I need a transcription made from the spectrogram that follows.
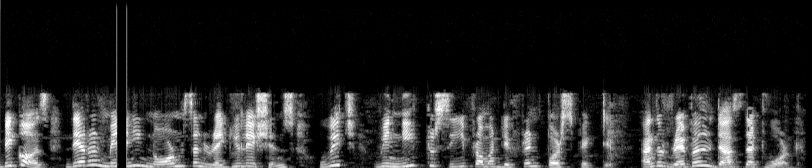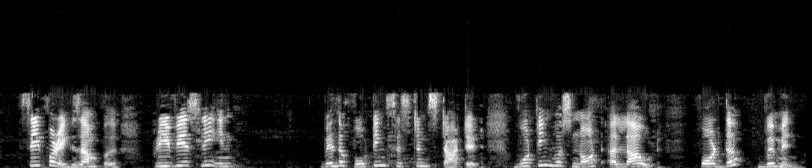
Because there are many norms and regulations which we need to see from a different perspective and the rebel does that work Say for example, previously in when the voting system started, voting was not allowed for the women.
